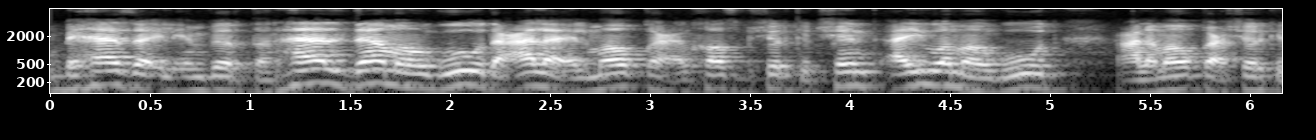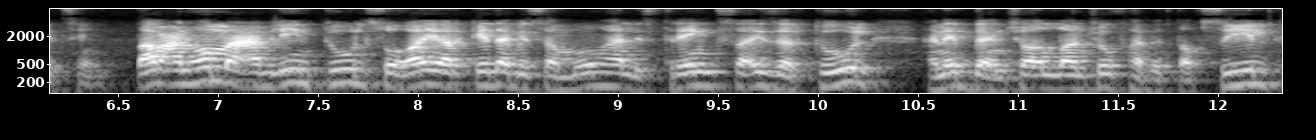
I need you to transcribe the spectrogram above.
بهذا الانفرتر. هل ده موجود على الموقع الخاص بشركة Chint؟ أيوه موجود على موقع شركة Chint. طبعا هم عاملين tool صغير كده بيسموها ال string sizer tool هنبدأ إن شاء الله نشوفها بالتفصيل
